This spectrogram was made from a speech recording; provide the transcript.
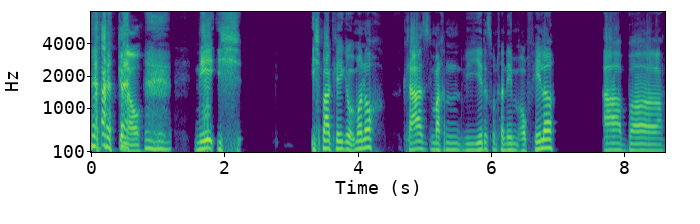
Genau. nee, ich, ich mag Lego immer noch. Klar, sie machen wie jedes Unternehmen auch Fehler, aber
